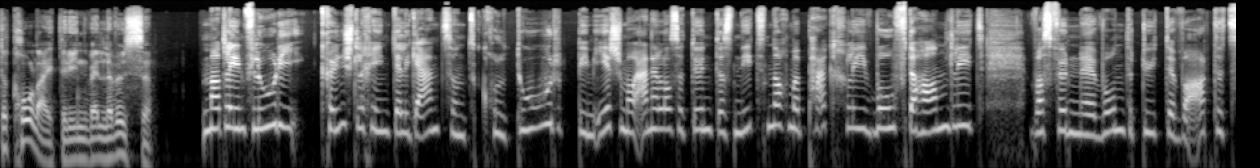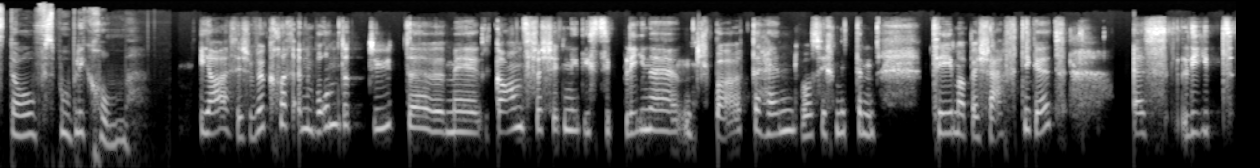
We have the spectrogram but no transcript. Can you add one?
der Co-Leiterin, wissen. Madeleine Fluri, künstliche Intelligenz und Kultur beim ersten Mal hinhören, tönt das nicht nach einem Päckchen, das auf der Hand liegt. Was für eine Wundertüte wartet da aufs Publikum? Ja, es ist wirklich eine Wundertüte, weil wir ganz verschiedene Disziplinen und Sparten haben, die sich mit dem Thema beschäftigen. Es liegt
